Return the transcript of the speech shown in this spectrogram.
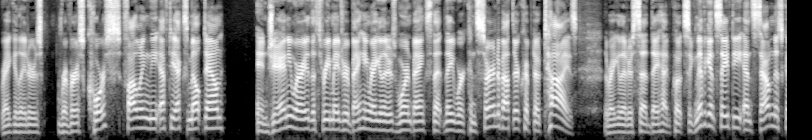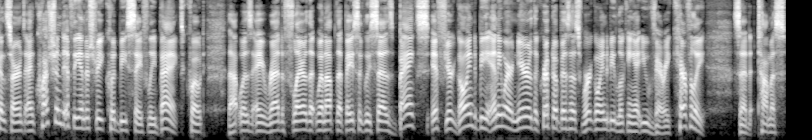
Regulators reversed course following the FTX meltdown in January, the three major banking regulators warned banks that they were concerned about their crypto ties. The regulators said they had, quote, significant safety and soundness concerns and questioned if the industry could be safely banked. Quote, that was a red flare that went up that basically says, banks, if you're going to be anywhere near the crypto business, we're going to be looking at you very carefully, said Thomas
